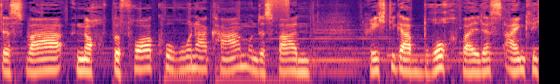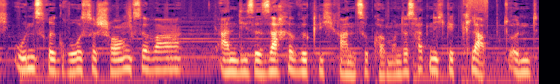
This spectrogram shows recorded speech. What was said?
Das war noch bevor Corona kam und es war ein richtiger Bruch, weil das eigentlich unsere große Chance war, an diese Sache wirklich ranzukommen. Und das hat nicht geklappt. Und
